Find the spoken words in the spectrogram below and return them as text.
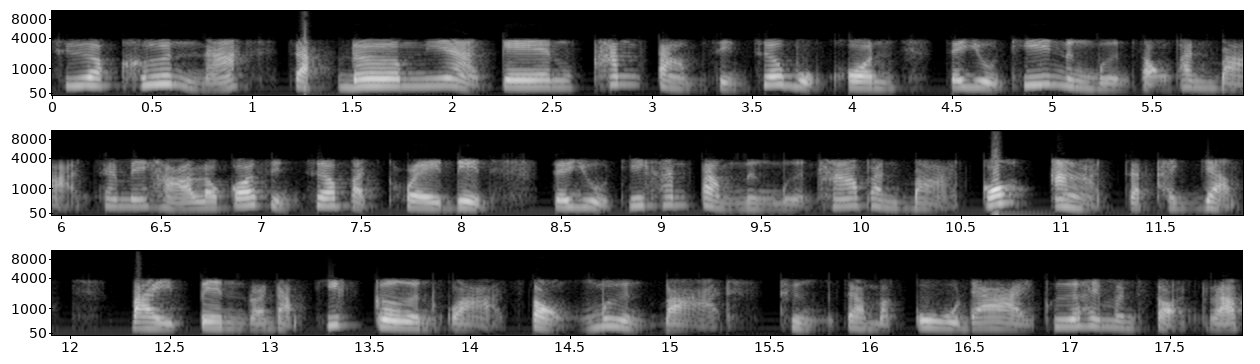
เชื่อขึ้นนะ จากเดิมเนี่ยเกณฑ์ขั้นต่ำสินเชื่อบุคคลจะอยู่ที่หนึ่งหมื่นสองพันบาทใช่ไหมคะ แล้วก็สินเชื่อบัตรเครดิต จะอยู่ที่ขั้นต่ำหนึ่งหมื่นห้าพันบาท ก็อาจจะขยับไปเป็นระดับที่เกินกว่าสองหมื่นบาท ถึงจะมากู้ได้เพื่อให้มันสอดรับ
